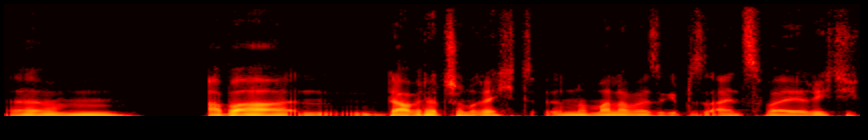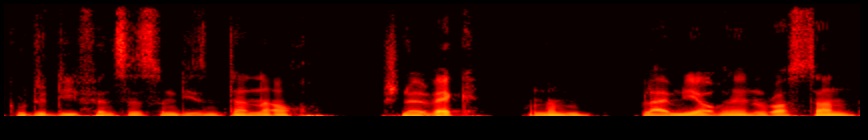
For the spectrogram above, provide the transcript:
Ähm, aber David hat schon recht. Normalerweise gibt es ein, zwei richtig gute Defenses und die sind dann auch schnell weg und dann bleiben die auch in den Rostern,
